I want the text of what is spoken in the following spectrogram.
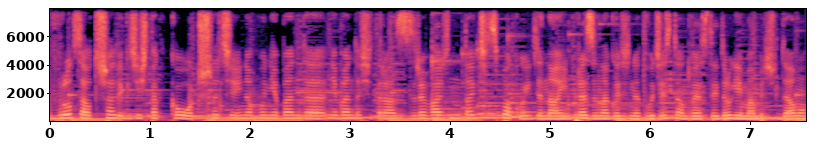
wrócę o gdzieś tak koło trzeciej, no bo nie będę, nie będę się teraz zrywać, no dajcie spokój, idę na imprezę na godzinę 20, 22 mam być w domu,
